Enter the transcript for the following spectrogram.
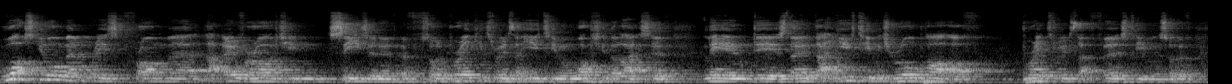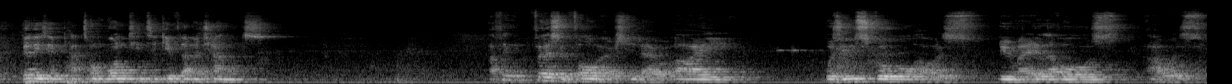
What's your memories from uh, that overarching season of, of sort of breaking through into that youth team and watching the likes of Liam, Deers, though, that youth team which you're all part of, break through that first team and sort of Billy's impact on wanting to give them a chance? I think first and foremost, you know, I was in school, I was doing my A levels, I was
